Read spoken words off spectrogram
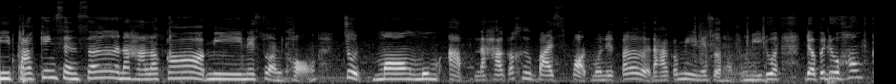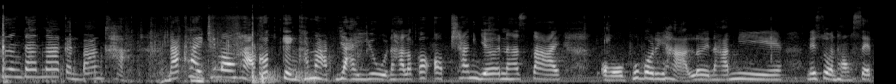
มี parking sensor นะคะ แล้วก็มีในส่วนของจุดมองมุมอับนะคะ ก็คือ by spot monitor นะคะ ก็มีในส่วนของตรงนี้ด้วย เดี๋ยวไปดูห้องเครื่องด้านหน้ากันบ้างค่ะนะใครที่มองหารถเก่งขนาดใหญ่อยู่นะคะ แล้วก็ออปชันเยอะนะคะ สไตล์ โอ้โห ผู้บริหารเลยนะคะ มีในส่วนของเซฟ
